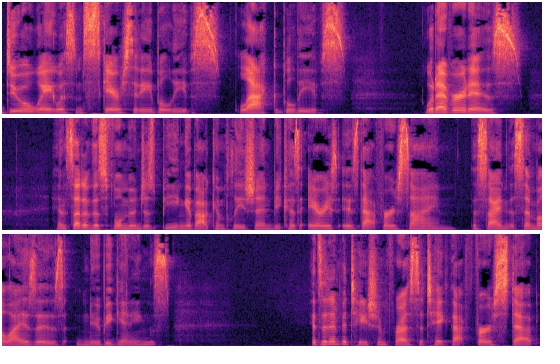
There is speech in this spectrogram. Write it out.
do away with some scarcity beliefs, lack beliefs, whatever it is. Instead of this full moon just being about completion, because Aries is that first sign, the sign that symbolizes new beginnings, it's an invitation for us to take that first step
